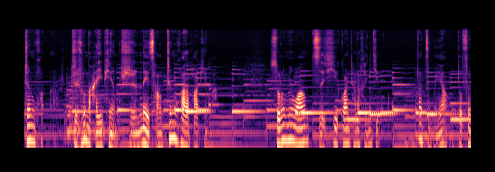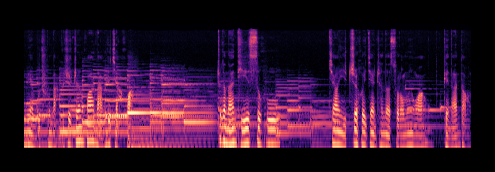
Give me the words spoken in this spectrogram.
真花，指出哪一瓶是内藏真花的花瓶吧。”所罗门王仔细观察了很久，但怎么样都分辨不出哪个是真花，哪个是假花。这个难题似乎将以智慧见称的所罗门王给难倒了。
